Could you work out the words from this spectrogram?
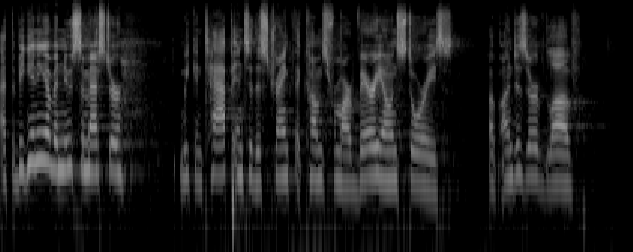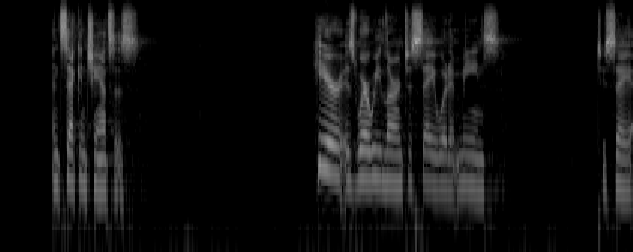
At the beginning of a new semester, we can tap into the strength that comes from our very own stories of undeserved love and second chances. Here is where we learn to say what it means to say,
